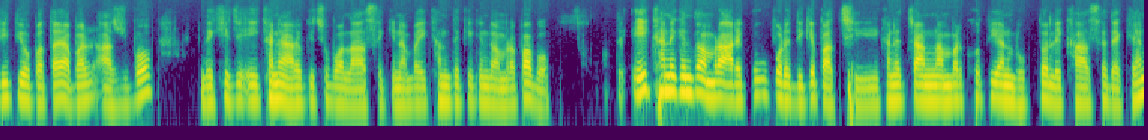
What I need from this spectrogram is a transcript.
দ্বিতীয় পাতায় আবার আসব দেখি যে এইখানে আরও কিছু বলা আছে কিনা বা এখান থেকে কিন্তু আমরা পাবো। তো এইখানে কিন্তু আমরা আরেকটু উপরের দিকে পাচ্ছি। এখানে চার নাম্বার খতিয়ানভুক্ত লেখা আছে, দেখেন।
